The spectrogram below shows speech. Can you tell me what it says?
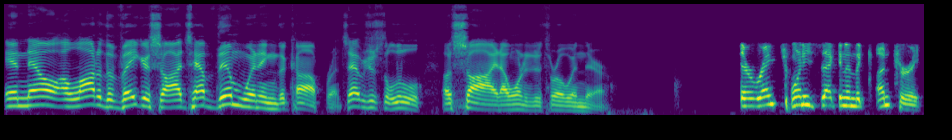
and now a lot of the Vegas odds have them winning the conference. That was just a little aside I wanted to throw in there. They're ranked 22nd in the country.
